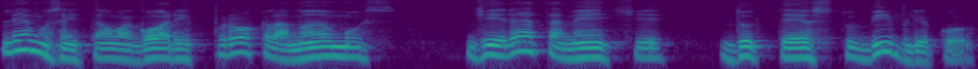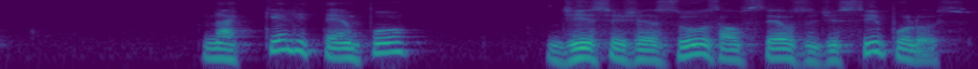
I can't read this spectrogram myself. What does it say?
Lemos então agora e proclamamos diretamente do texto bíblico. Naquele tempo, Disse Jesus aos seus discípulos:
